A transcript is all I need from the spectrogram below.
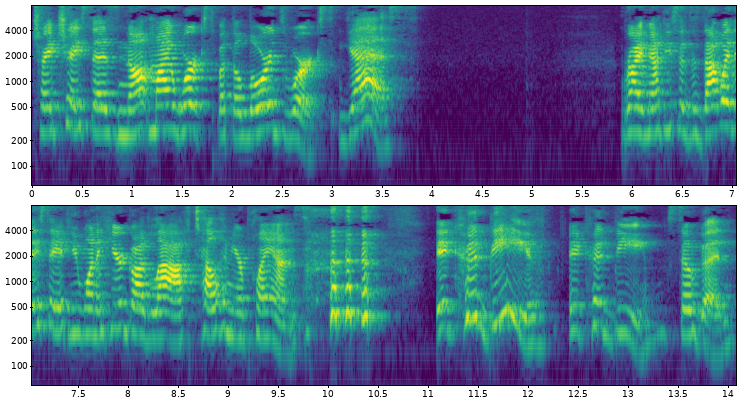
Trey Trey says, not my works, but the Lord's works. Yes. Right, Matthew says, is that why they say if you want to hear God laugh, tell him your plans? it could be. It could be. So good.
